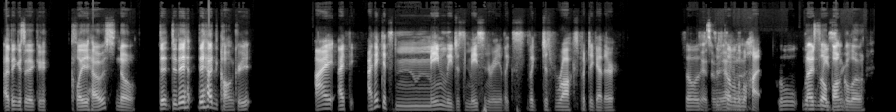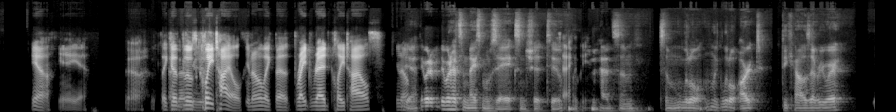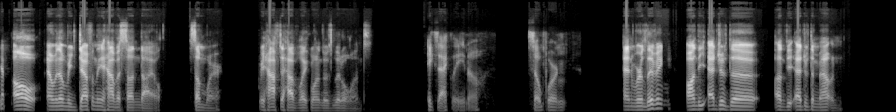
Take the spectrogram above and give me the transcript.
I think it's like a clay house. No, did, did they they had concrete? I I think I think it's mainly just masonry, like like just rocks put together. So it's Yeah, so just have have a little a hut, little, nice little bungalow. Yeah, yeah, yeah. Yeah. Like And uh, those we- clay tiles, you know, like the bright red clay tiles. You know. Yeah, they would have they would have had some nice mosaics and shit too. Like, Exactly. they would've had some some little like little art decals everywhere. Yep. Oh, and then we definitely have a sundial somewhere. We have to have like one of those little ones. Exactly. You know. So important. And we're living on the edge of the on the edge of the mountain.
